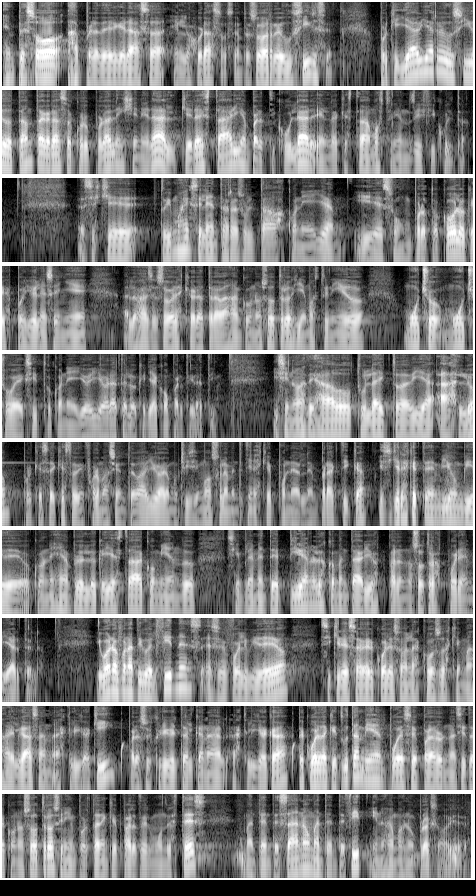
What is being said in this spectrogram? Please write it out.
empezó a perder grasa en los brazos, empezó a reducirse, porque ya había reducido tanta grasa corporal en general, que era esta área en particular en la que estábamos teniendo dificultad. Así es que tuvimos excelentes resultados con ella y es un protocolo que después yo le enseñé a los asesores que ahora trabajan con nosotros y hemos tenido mucho, mucho éxito con ello y ahora te lo quería compartir a ti. Y si no has dejado tu like todavía, hazlo, porque sé que esta información te va a ayudar muchísimo, solamente tienes que ponerla en práctica. Y si quieres que te envíe un video con un ejemplo de lo que ella estaba comiendo, simplemente pídelo en los comentarios para nosotros poder enviártelo. Y bueno, fanático del fitness, ese fue el video. Si quieres saber cuáles son las cosas que más adelgazan, haz clic aquí. Para suscribirte al canal, haz clic acá. Que tú también puedes separar una cita con nosotros sin importar en qué parte del mundo estés. Mantente sano, mantente fit y nos vemos en un próximo video.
